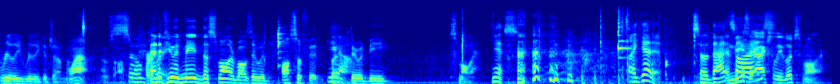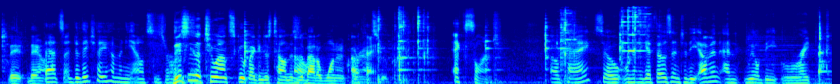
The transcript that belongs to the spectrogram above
really, really good job. Wow. that. That was awesome. So and if you had made the smaller balls, they would also fit, but Yeah. they would be smaller. Yes. I get it. So that's And these actually look smaller. They, they are. That's, did they tell you how many ounces are This is here? a two ounce scoop. I can just tell them this oh. is about a one and a quarter okay. ounce scoop. Excellent. Okay, so we're gonna get those into the oven and we'll be right back.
